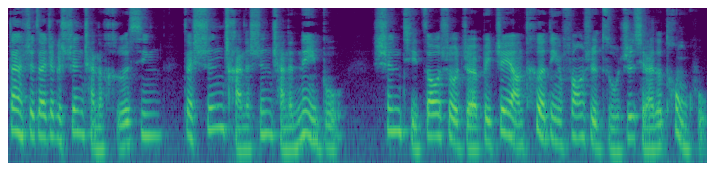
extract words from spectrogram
但是在这个生产的核心，在生产的生产的内部，身体遭受着被这样特定方式组织起来的痛苦，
